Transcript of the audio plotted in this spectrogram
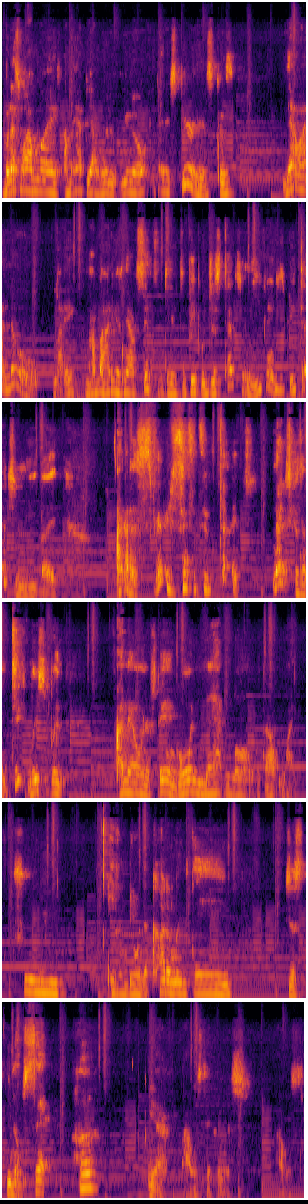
but that's why I'm like, I'm happy I went, you know, that experience because now I know, like, my body is now sensitive to people just touching me. You can't just be touching me. Like, I got a very sensitive touch, not just because I'm ticklish, but I now understand going that long without like truly even doing the cuddling thing, just you know, set Huh? Yeah, I was ticklish. I was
